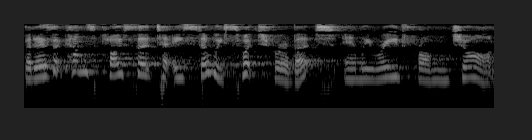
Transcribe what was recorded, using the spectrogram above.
But as it comes closer to Easter, we switch for a bit and we read from John.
